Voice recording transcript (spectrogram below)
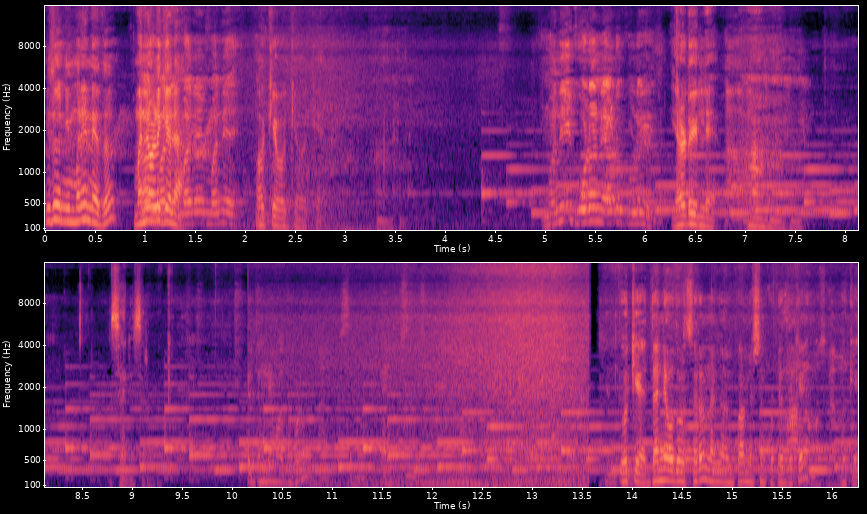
ಇದು ನಿಮ್ಮ ಮನೆನೇ ಅದು? ಮನೆ ಒಳಗೆ ಇಲ್ಲ? ಮನೆ ಮನೆ. Okay okay okay. ಮನೆ ಗೋಡನ್ ಎರಡು ಕೂಡ ಇದೆ. ಎರಡು ಇಲ್ಲೇ? ಹಾಂ. ಹಾಂ ಹಾಂ ಸರಿ ಸರ್. ಧನ್ಯವಾದಗಳು. ಓಕೆ ಧನ್ಯವಾದಗಳು ಸರ್. ನಂಗೆ ಇನ್ಫಾರ್ಮೇಶನ್ ಕೊಟ್ಟಿದ್ದಕ್ಕೆ. ಓಕೆ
